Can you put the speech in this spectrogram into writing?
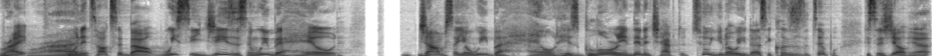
right? Right. When it talks about we see Jesus and we beheld John will say, Yo, we beheld his glory. And then in chapter two, you know what he does? He cleanses the temple. He says, Yo, Yeah.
